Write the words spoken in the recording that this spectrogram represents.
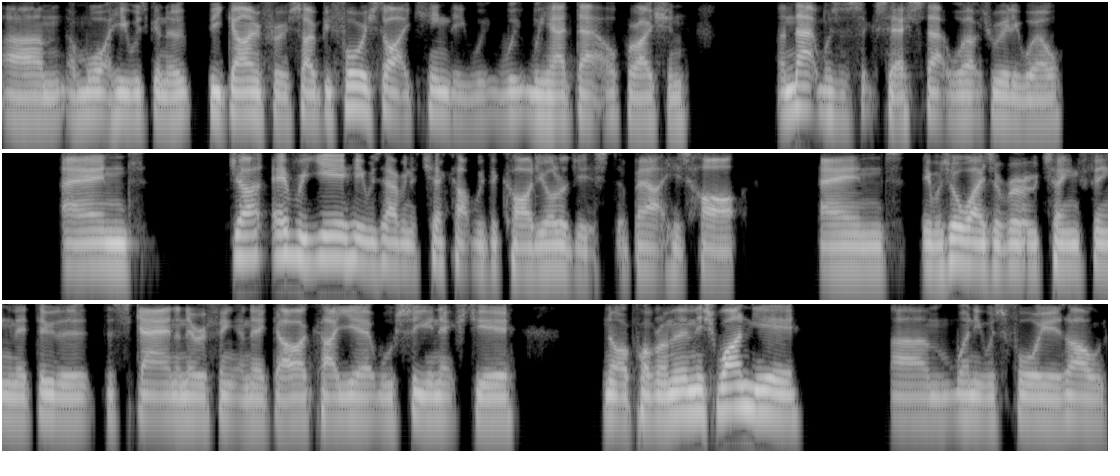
um, and what he was going to be going through. So before he started kindy, we, we, we had that operation, and that was a success. That worked really well, and just every year he was having a checkup with the cardiologist about his heart, and it was always a routine thing. They'd do the the scan and everything, and they'd go, "Okay, yeah, we'll see you next year, not a problem." And then this one year, um, when he was four years old,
